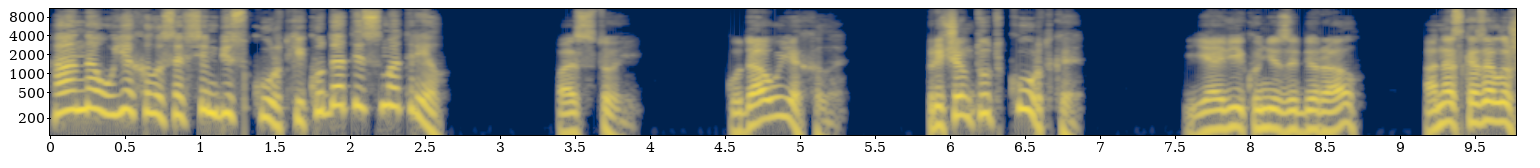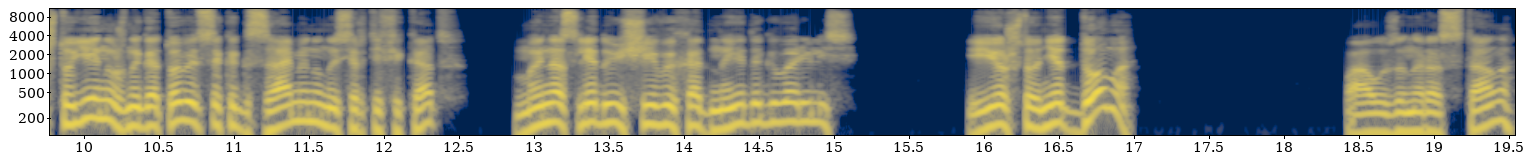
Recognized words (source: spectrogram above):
а она уехала совсем без куртки. Куда ты смотрел?» «Постой. Куда уехала? Причем тут куртка? Я Вику не забирал. Она сказала, что ей нужно готовиться к экзамену на сертификат. Мы на следующие выходные договорились. Ее что, нет дома?» Пауза нарастала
